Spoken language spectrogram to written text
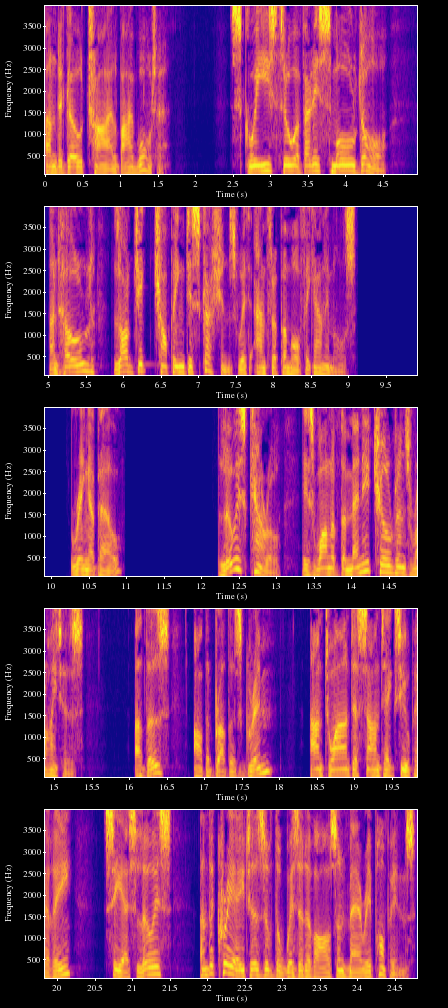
undergo trial by water, squeeze through a very small door, and hold logic chopping discussions with anthropomorphic animals. Ring a bell? Lewis Carroll is one of the many children's writers. Others are the Brothers Grimm, Antoine de Saint Exupéry, C.S. Lewis, and the creators of The Wizard of Oz and Mary Poppins,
